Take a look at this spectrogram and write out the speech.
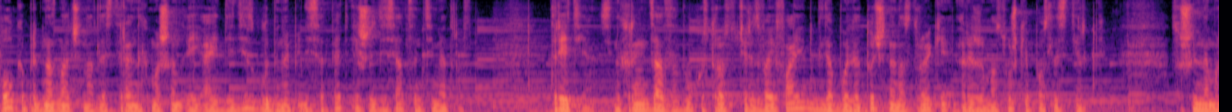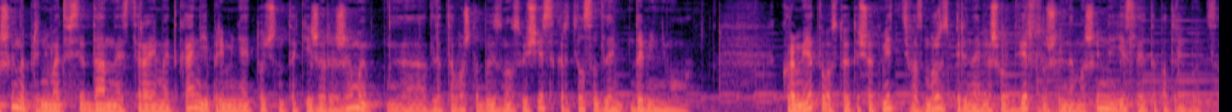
Полка предназначена для стиральных машин AIDD с глубиной 55 и 60 см. Третье. Синхронизация двух устройств через Wi-Fi для более точной настройки режима сушки после стирки. Сушильная машина принимает все данные стираемой ткани и применяет точно такие же режимы э, для того, чтобы износ вещей сократился для, до минимума. Кроме этого, стоит еще отметить возможность перенавешивать дверь в сушильной машине, если это потребуется.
